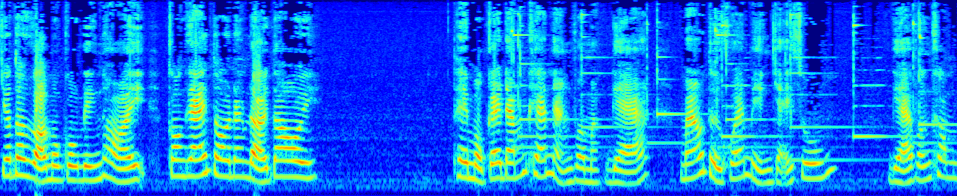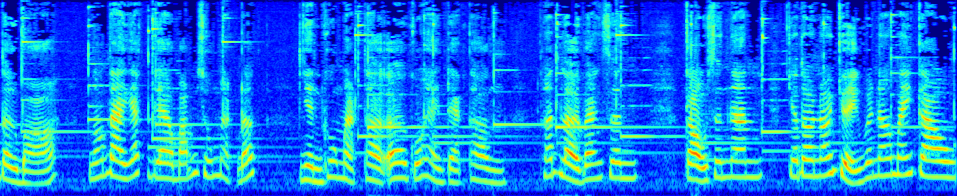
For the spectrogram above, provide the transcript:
Cho tôi gọi một cuộc điện thoại, Con gái tôi đang đợi tôi. Thêm một cái đấm khá nặng vào mặt gã Máu từ khóe miệng chảy xuống. Gã vẫn không từ bỏ Ngón tay gắt gao bấm xuống mặt đất Nhìn khuôn mặt thờ ơ của hàng trạc thần Hết lời van xin. Cầu xin anh Cho tôi nói chuyện với nó mấy câu.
